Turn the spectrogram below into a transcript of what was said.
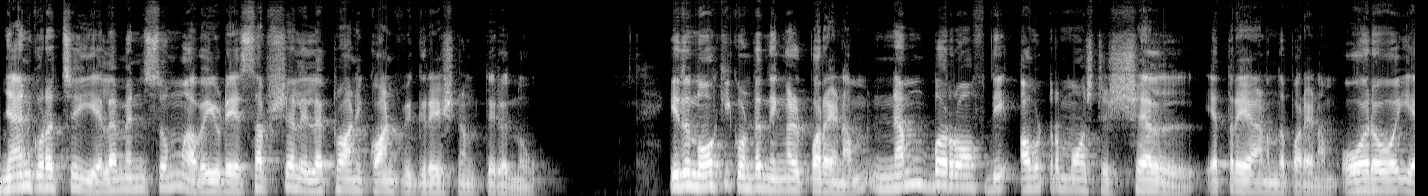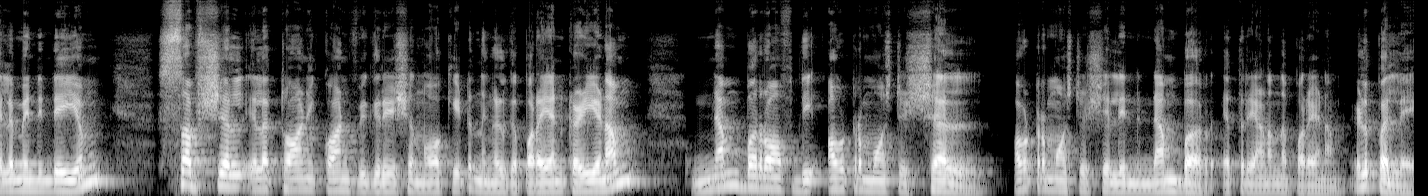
ഞാൻ കുറച്ച് എലമെൻസും അവയുടെ സബ്ഷൽ ഇലക്ട്രോണിക് കോൺഫിഗറേഷനും തരുന്നു. ഇത് നോക്കിക്കൊണ്ട് നിങ്ങൾ പറയണം number of the outermost shell എത്രയാണെന്ന് പറയണം. ഓരോ എലമെന്റിന്റെയും സബ്ഷെൽ ഇലക്ട്രോണിക് കോൺഫിഗറേഷൻ നോക്കിയിട്ട് നിങ്ങൾക്ക് പറയാൻ കഴിയണം number of the outermost shell outermost ഷെല്ലിന്റെ നമ്പർ എത്രയാണെന്ന് പറയണം. എളുപ്പമല്ലേ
